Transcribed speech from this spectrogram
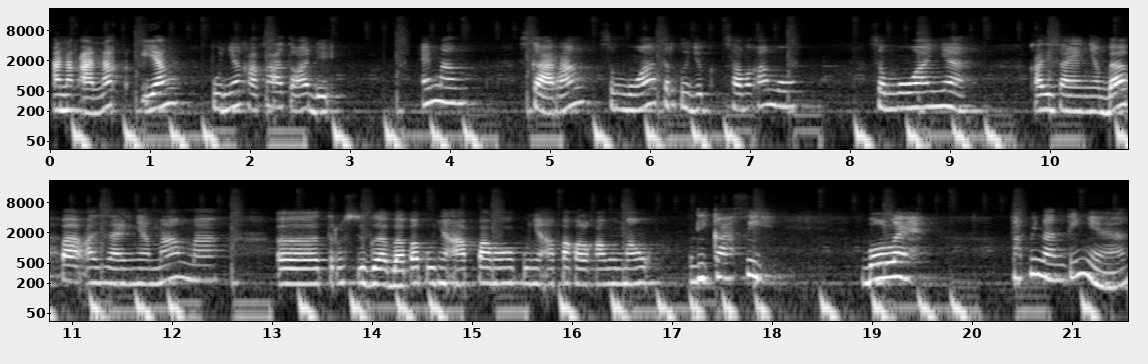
anak-anak yang punya kakak atau adik. Emang sekarang semua tertuju sama kamu. Semuanya. Kasih sayangnya bapak kasih sayangnya mama uh, terus juga bapak punya apa mau punya apa kalau kamu mau dikasih. Boleh. Tapi nantinya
